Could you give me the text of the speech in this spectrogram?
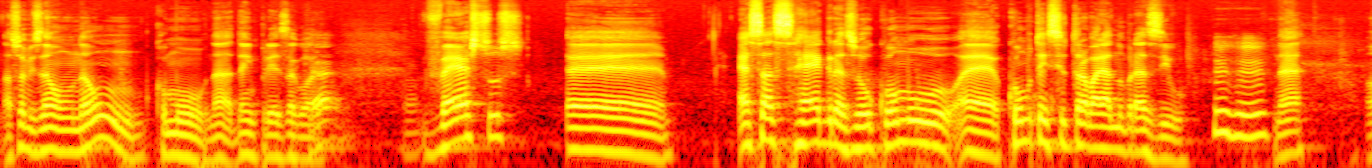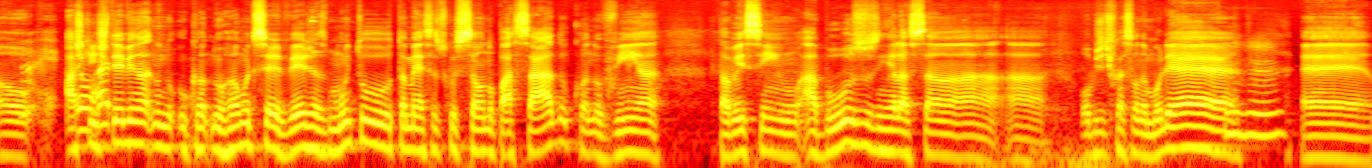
na sua visão, não como na- da empresa agora, É? versus é, essas regras ou como, é, como tem sido trabalhado no Brasil, né? Ou- acho que a gente teve na- no, no ramo de cervejas muito também essa discussão no passado, quando vinha, talvez sim, abusos em relação à, à objetificação da mulher, é,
